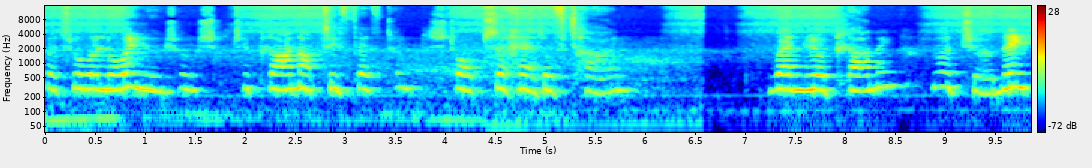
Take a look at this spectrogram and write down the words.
which will allow users to plan up to 15 stops ahead of time. When you're planning your journey,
